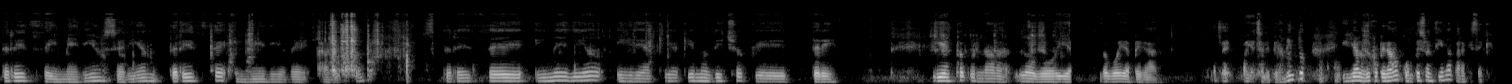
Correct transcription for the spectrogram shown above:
13 y medio, serían 13 y medio de alto. 13 y medio y de aquí a aquí hemos dicho que 3. Y esto pues nada, lo voy a, lo voy a pegar. Entonces voy a echarle pegamento y ya lo dejo pegado con peso encima para que seque.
